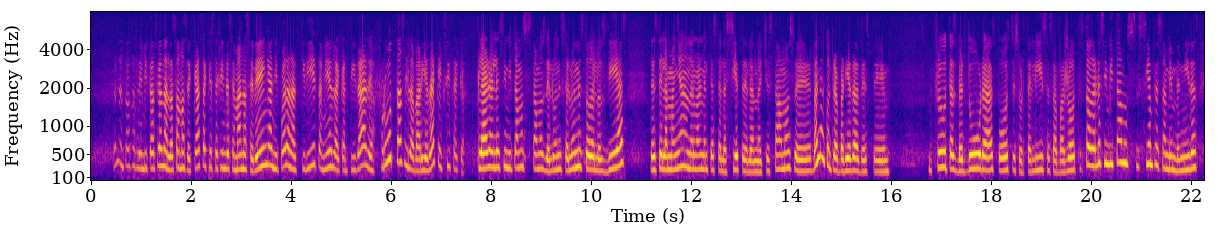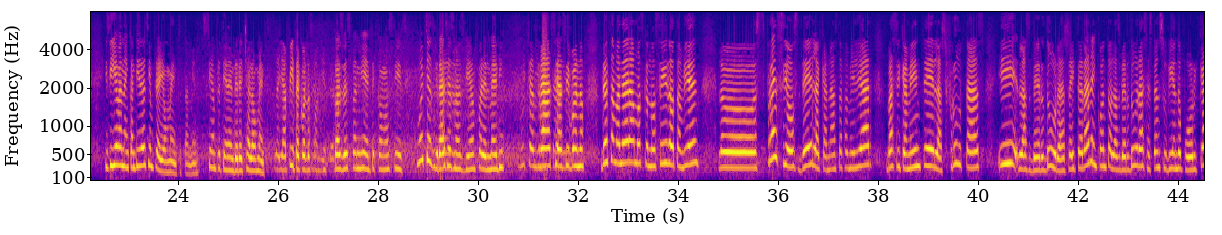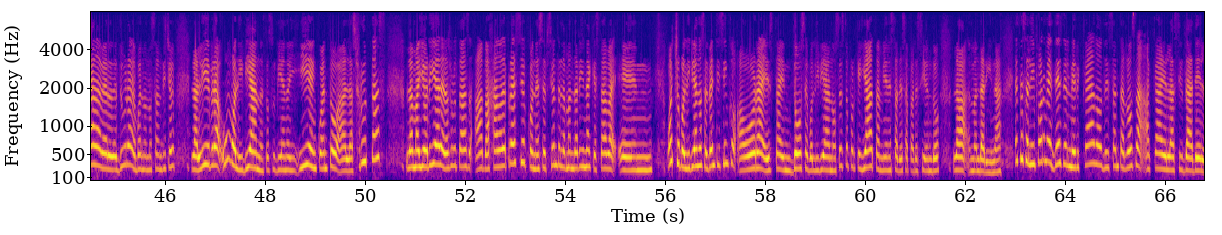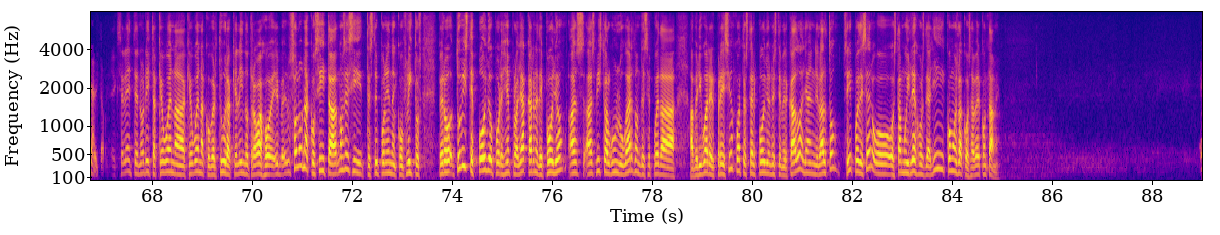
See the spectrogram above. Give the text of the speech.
Bueno, entonces la invitación a las amas de casa que este fin de semana se vengan y puedan adquirir también la cantidad de frutas y la variedad que existe acá. Claro, les invitamos, estamos de lunes a lunes todos los días, desde la mañana normalmente hasta las 7 de la noche estamos. eh, van a encontrar variedad de este, frutas, verduras, postres, hortalizas, abarrotes, todo. Les invitamos, siempre están bienvenidas. Y si llevan en cantidad siempre hay aumento también, siempre tienen derecho al aumento. La yapita correspondiente. Correspondiente, como se dice. Muchas gracias más bien por el medio. Muchas gracias y bueno, de esta manera hemos conocido también los precios de la canasta familiar, básicamente las frutas y las verduras. Reiterar en cuanto a las verduras, están subiendo por cada verdura, bueno, nos han dicho la libra, un boliviano está subiendo y, en cuanto a las frutas, la mayoría de las frutas ha bajado de precio, con excepción de la mandarina que estaba en 8 bolivianos el 25, ahora está en 12 bolivianos. Esto porque ya también está desapareciendo la mandarina. Este es el informe desde el mercado de Santa Rosa, acá en la ciudad del Alto. Excelente, Norita, qué buena, qué buena cobertura, qué lindo trabajo. Eh, solo una cosita, no sé si te estoy poniendo en conflictos, pero ¿tú viste pollo, por ejemplo, allá, carne de pollo? ¿Has, has visto algún lugar donde se pueda averiguar el precio? ¿Cuánto está el pollo en este mercado, allá en el Alto? ¿Sí, puede ser? ¿O, o está muy lejos de allí? ¿Cómo es la cosa? A ver, contame.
